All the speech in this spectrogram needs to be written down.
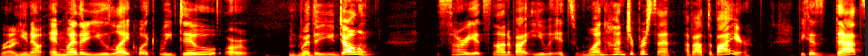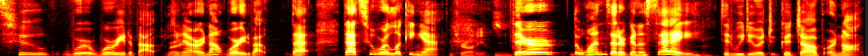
Right. You know, and whether you like what we do or Mm-hmm. whether you don't, sorry, it's not about you. It's one hundred percent about the buyer, because that's who we're worried about, you know, or not worried about. That that's who we're looking at. What's your audience? They're the ones that are going to say, Mm-hmm. "Did we do a good job or not?"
